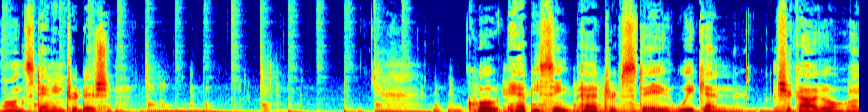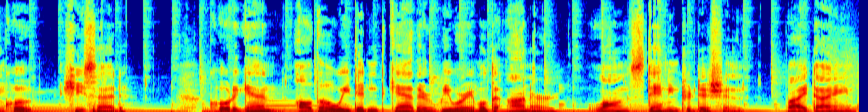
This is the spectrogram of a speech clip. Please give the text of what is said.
long standing tradition. quote, Happy St. Patrick's Day weekend, Chicago, unquote, she said. Quote again, although we didn't gather, we were able to honor long standing tradition by dyeing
